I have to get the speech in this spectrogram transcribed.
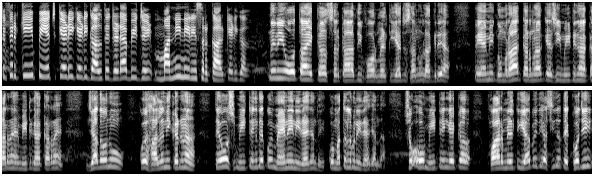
ਤੇ ਫਿਰ ਕੀ ਪੇਚ ਕਿਹੜੀ ਕਿਹੜੀ ਗੱਲ ਤੇ ਜਿਹੜਾ ਵੀ ਜੇ ਮੰਨ ਹੀ ਨਹੀਂ ਰਹੀ ਸਰਕਾਰ ਕਿਹੜੀ ਗੱਲ? ਨਹੀਂ ਨਹੀਂ ਉਹ ਤਾਂ ਇੱਕ ਸਰਕਾਰ ਦੀ ਫਾਰਮੈਲਿਟੀ ਹੈ ਜੋ ਸਾਨੂੰ ਲੱਗ ਰਿਹਾ ਵੀ ਐਵੇਂ ਗੁੰਮਰਾਹ ਕਰਨਾ ਕਿ ਅਸੀਂ ਮੀਟਿੰਗਾਂ ਕਰ ਰਹੇ ਹਾਂ ਮੀਟਿੰਗਾਂ ਕਰ ਰਹੇ ਹਾਂ। ਜਦ ਉਹਨੂੰ ਕੋਈ ਹੱਲ ਨਹੀਂ ਕੱਢਣਾ ਤੇ ਉਸ ਮੀਟਿੰਗ ਦੇ ਕੋਈ ਮਾਇਨੇ ਨਹੀਂ ਰਹਿ ਜਾਂਦੇ ਕੋਈ ਮਤਲਬ ਨਹੀਂ ਰਹਿ ਜਾਂਦਾ। ਸੋ ਉਹ ਮੀਟਿੰਗ ਇੱਕ ਫਾਰਮੈਲਿਟੀ ਆ ਵੀ ਜੀ ਅਸੀਂ ਤਾਂ ਦੇਖੋ ਜੀ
